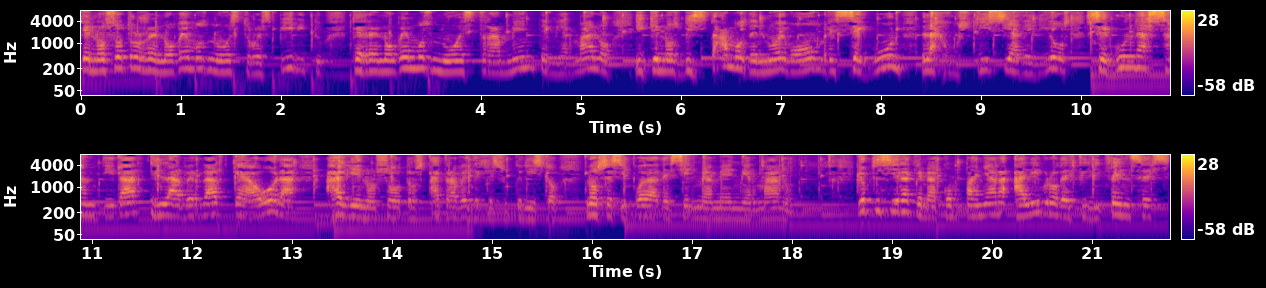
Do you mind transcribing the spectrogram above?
que nosotros renovemos nuestro espíritu, que renovemos nuestra mente, mi hermano, y que nos vistamos hagamos de nuevo hombre según la justicia de Dios, según la santidad y la verdad que ahora hay en nosotros a través de Jesucristo. No sé si pueda decirme amén, mi hermano. Yo quisiera que me acompañara al libro de Filipenses,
